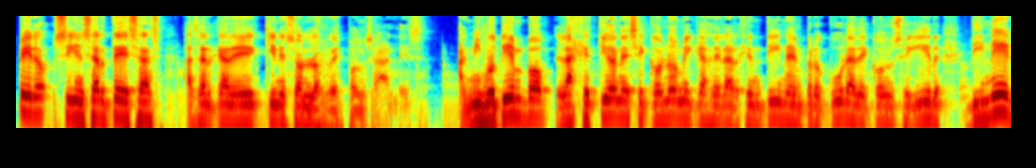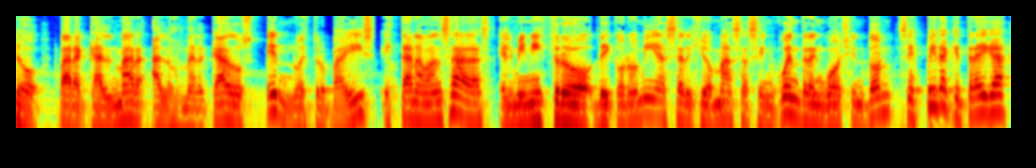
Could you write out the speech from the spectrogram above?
pero sin certezas acerca de quiénes son los responsables. Al mismo tiempo, las gestiones económicas de la Argentina en procura de conseguir dinero para calmar a los mercados en nuestro país están avanzadas. El ministro de Economía, Sergio Massa, se encuentra en Washington. Se espera que traiga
